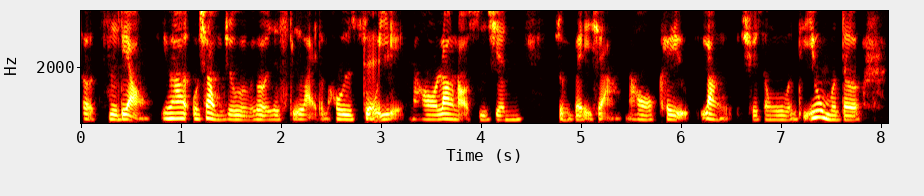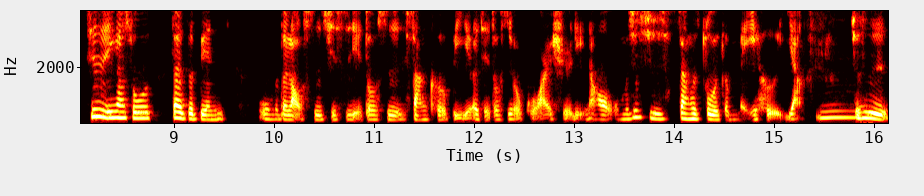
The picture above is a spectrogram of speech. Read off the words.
呃资料，因为他我像我们就有有一些 slide 嘛，或者作业，然后让老师先准备一下，然后可以让学生问问题。因为我们的其实应该说在这边。我们的老师其实也都是商科毕业，而且都是有国外学历。然后我们就其实像是做一个媒合一样，嗯就是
